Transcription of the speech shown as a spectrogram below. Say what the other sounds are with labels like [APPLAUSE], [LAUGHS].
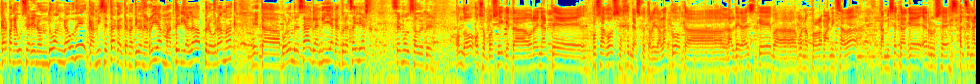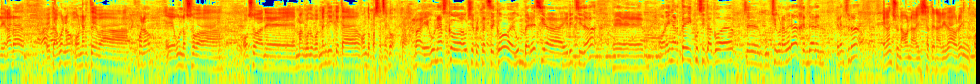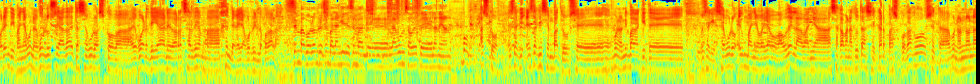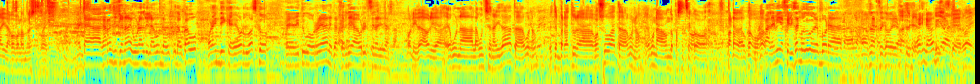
karpa nagusiaren ondoan gaude, kamisetak, alternatiben herria, materiala, programak, eta bolondrezak, langileak, antolatzaileak, zer modu zaudete? Ondo, oso posik, eta orain arte posagoz eh, jende asko etorri dalako, eta galdera eske, ba, bueno, programa anitza da, kamisetak eh, erruz eh, [LAUGHS] saltzen ari gara, eta bueno, onarte, ba, bueno, egun osoa, osoan eh, emango dugu hemendik eta ondo pasatzeko. Ba. Bai, egun asko hause prestatzeko, egun berezia iritsi da, e, orain arte ikusitako ze gutxi gora bera, jendearen erantzuna, Erantzuna ona izaten ari da, orain, oraindik, baina bueno, egun luzea da, eta seguru asko, ba, eguerdian edo arratsaldean ba, jende gehiago hurbilduko dala. zenbat bolondre, zenbat langile, zenbat e, lagun zaudete lanean. Bo, asko, ez daki, ez daki zenbatu, ze, bueno, nik badakit, e, ez daki, seguro egun baino gehiago gaudela, baina sakabanatuta ze karpa asko dagoz, eta, bueno, non nahi dago bolondrezko, bai. Eta garrantzitsuena, eguraldi lagun dauk- daukagu, oraindik e, ordu asko e, ditugu aurrean, eta jendea horretzen ari da. Hori da, hori da, eguna laguntzen ari da, eta, bueno, temperatura gozua, eta, bueno, eguna ondo pasatzeko parada daukagu, gaur. Vale, mi esker izango dugu denbora hausnartzeko gehiago. Vale, Venga, izan. esker, bai.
